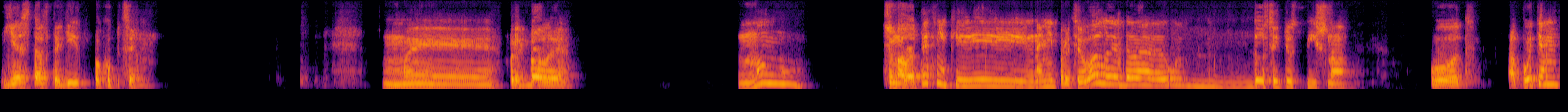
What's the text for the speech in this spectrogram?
я став тоді покупцем. Ми придбали ну, чимало техніки, і на ній працювали да, досить успішно. От. А потім.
